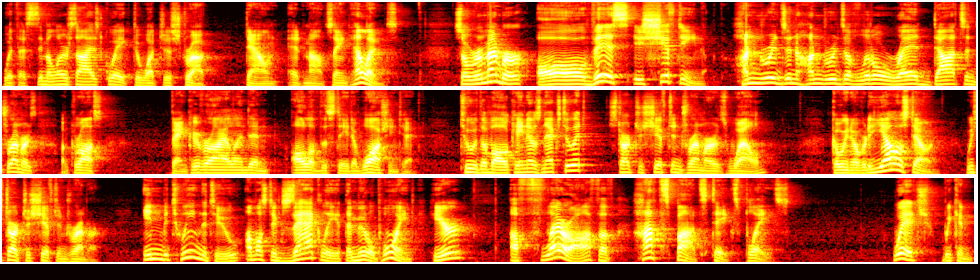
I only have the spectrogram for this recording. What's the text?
with a similar sized quake to what just struck down at Mount St. Helens. So remember, all this is shifting hundreds and hundreds of little red dots and tremors across Vancouver Island and all of the state of Washington. Two of the volcanoes next to it start to shift and tremor as well. Going over to Yellowstone, we start to shift and tremor. In between the two, almost exactly at the middle point, here, a flare off of hotspots takes place, which we can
